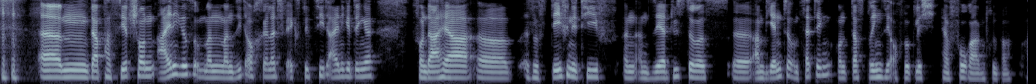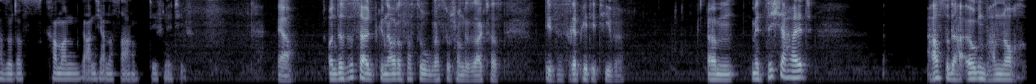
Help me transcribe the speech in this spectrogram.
ähm, da passiert schon einiges und man, man sieht auch relativ explizit einige Dinge. Von daher äh, ist es definitiv ein, ein sehr düsteres äh, Ambiente und Setting und das bringen sie auch wirklich hervorragend rüber. Also das kann man gar nicht anders sagen, definitiv. Ja, und das ist halt genau das, was du, was du schon gesagt hast, dieses Repetitive. Ähm, mit Sicherheit hast du da irgendwann noch,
